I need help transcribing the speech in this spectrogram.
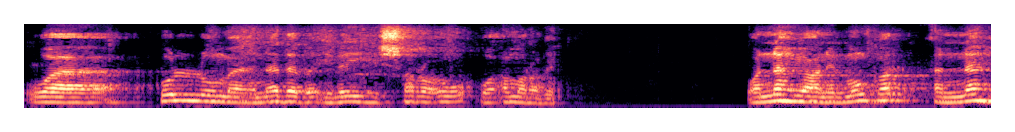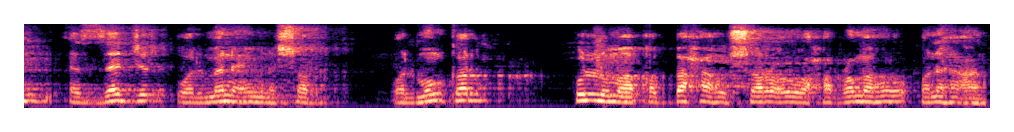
وكل ما ندب إليه الشرع وأمر به. والنهي عن المنكر النهي الزجر والمنع من الشر والمنكر كل ما قبحه الشرع وحرمه ونهى عنه.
